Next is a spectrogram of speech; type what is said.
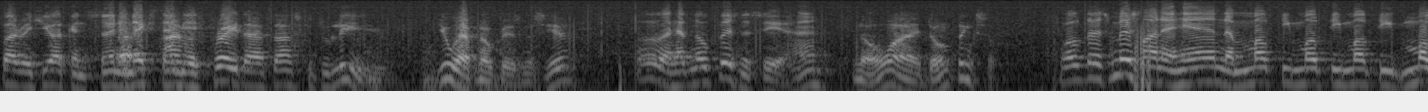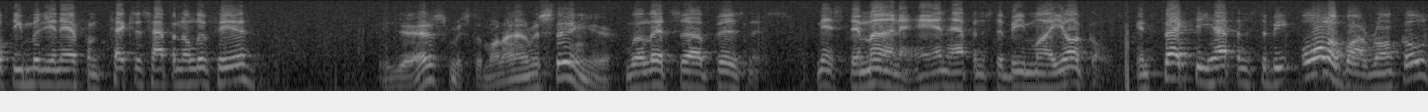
far as you're concerned, the next time I'm you... afraid I have to ask you to leave. You have no business here. Oh, I have no business here, huh? No, I don't think so. Well, does Miss Monahan, the multi, multi, multi, multi-millionaire from Texas, happen to live here? Yes, Mr. Monahan is staying here. Well, that's our business. Mr. Monahan happens to be my uncle. In fact, he happens to be all of our uncles,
